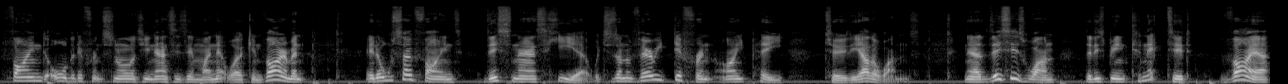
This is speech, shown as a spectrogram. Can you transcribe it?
find all the different Synology NASs in my network environment, it also finds this NAS here, which is on a very different IP to the other ones. Now this is one that is being connected via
